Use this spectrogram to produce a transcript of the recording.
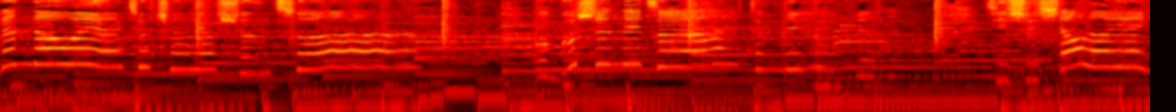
难道为爱就这样生存？我不是你最爱的女人，即使笑了也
